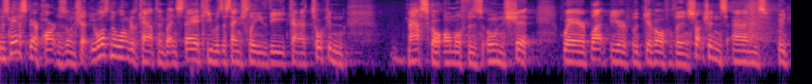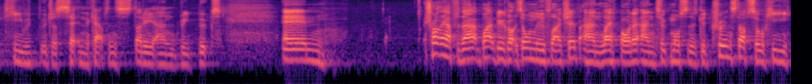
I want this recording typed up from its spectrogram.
was made a spare part in his own ship. He was no longer the captain, but instead he was essentially the kind of token mascot almost his own ship, where Blackbeard would give off the instructions and would, he would, would just sit in the captain's study and read books. Um, shortly after that, Blackbeard got his own new flagship and left Bonnet and took most of his good crew and stuff, so he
